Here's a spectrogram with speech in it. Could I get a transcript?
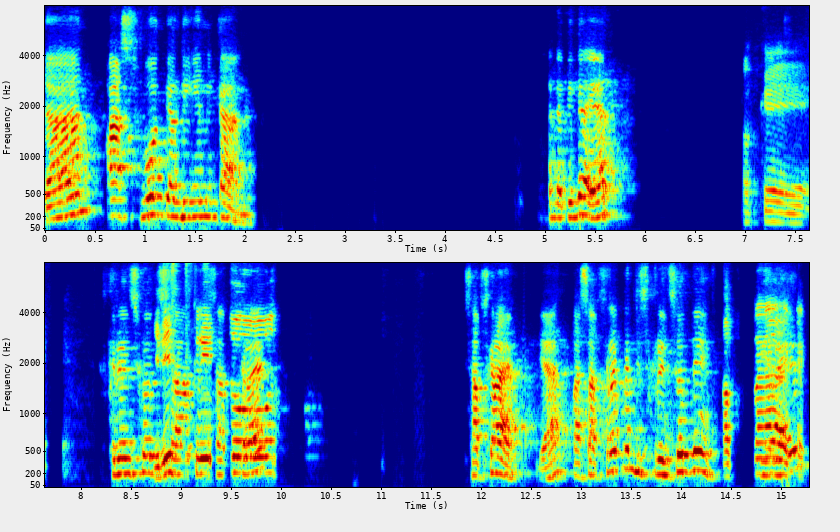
dan password yang diinginkan. Ada tiga ya? Oke. Okay. Screenshot. Jadi screenshot. subscribe, subscribe ya. Pas subscribe kan di screenshot nih. Subscribe.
